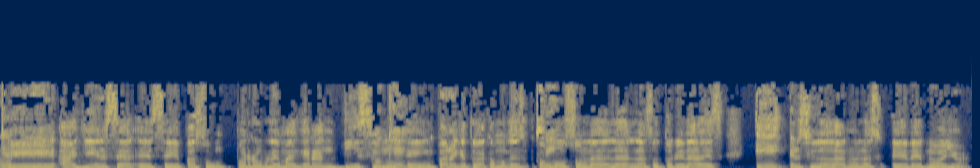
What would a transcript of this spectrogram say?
Ya. Eh, ayer se, eh, se pasó un problema grandísimo Ok. en, para que tú veas cómo, que, cómo son la- la- las autoridades y el ciudadano de, las- eh, de Nueva York.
